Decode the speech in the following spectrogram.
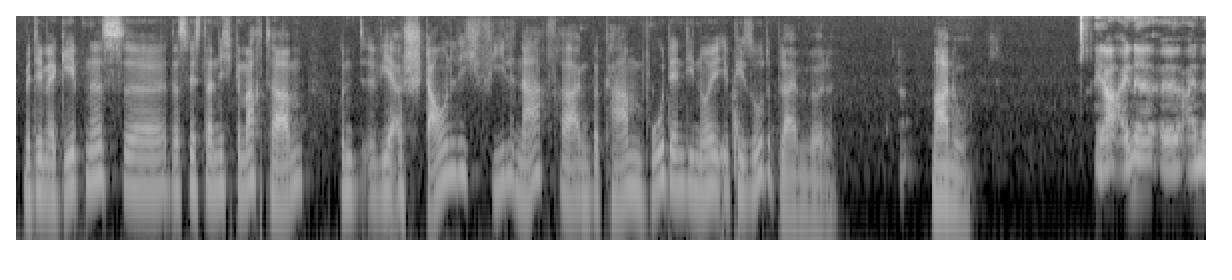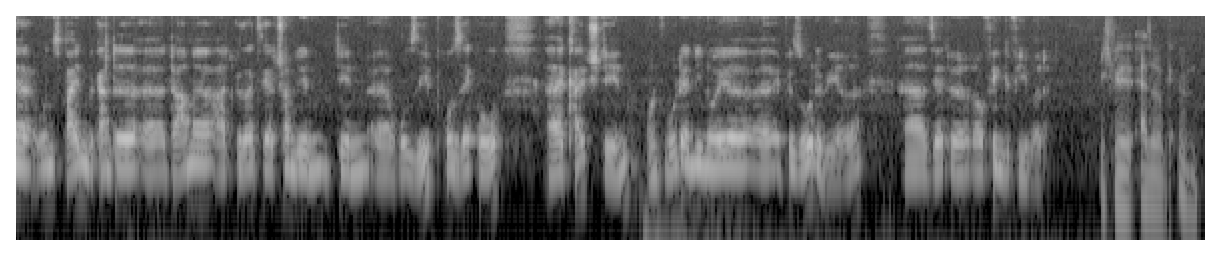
Mit dem Ergebnis, äh, dass wir es dann nicht gemacht haben und wir erstaunlich viele Nachfragen bekamen, wo denn die neue Episode bleiben würde. Manu, Ja, eine, äh, eine uns beiden bekannte äh, Dame hat gesagt, sie hat schon den, den äh, Rosé Prosecco kalt stehen und wo denn die neue Episode wäre. Sie hatte darauf hingefiebert. Ich will, also, ähm,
